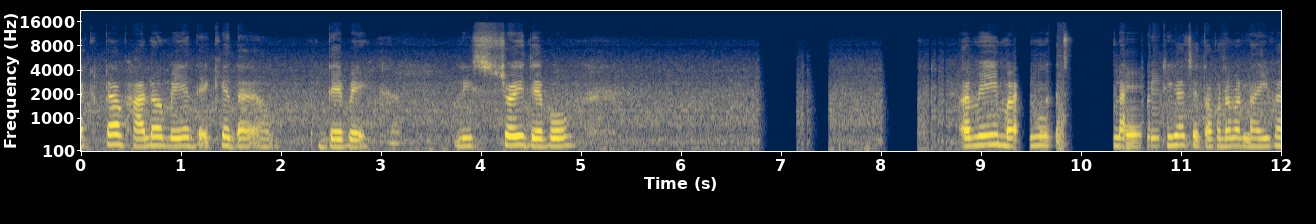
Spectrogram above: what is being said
একটা ভালো মেয়ে দেখে দাও, দেবে। নিশ্চয়ই দেব। আমি লাইভে ঠিক আছে? তখন আমার লাইভে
